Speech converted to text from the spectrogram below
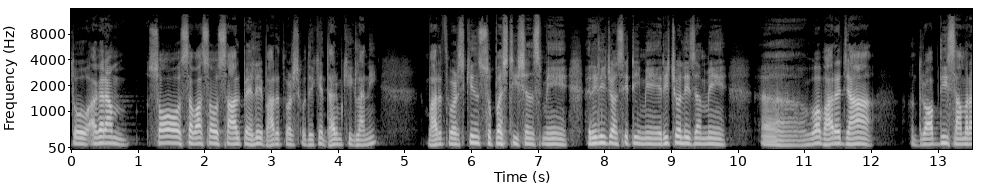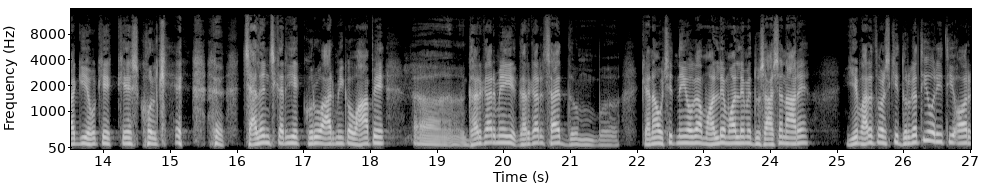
तो अगर हम सौ, सवा सौ साल पहले भारतवर्ष को देखें, धर्म की ग्लानी, भारतवर्ष किन सुपरस्टिशंस में रिलीजोसिटी में रिचुअलिज्म में वह भारत जहाँ द्रौपदी साम्राज्य होके केश खोल के चैलेंज करिए कुरु आर्मी को वहाँ पे घर घर में ये घर घर शायद कहना उचित नहीं होगा मोहल्ले मोहल्ले में दुशासन आ रहे हैं। ये भारतवर्ष की दुर्गति हो रही थी और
